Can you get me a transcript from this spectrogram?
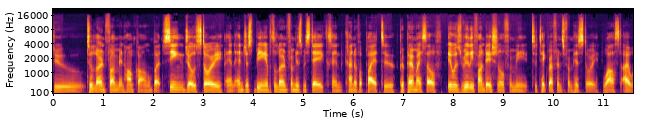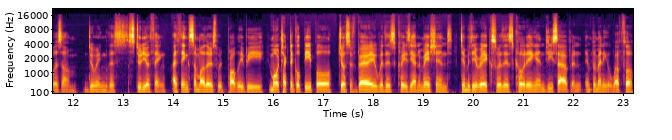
to to learn from in Hong Kong. But seeing Joe's story and and just being able to learn from his mistakes and kind of apply it to prepare myself, it was really foundational for me to take reference from his story whilst I was um doing this studio thing. I think some others would probably be more technical technical people, Joseph Berry with his crazy animations, Timothy Ricks with his coding and GSAP and implementing a Webflow.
